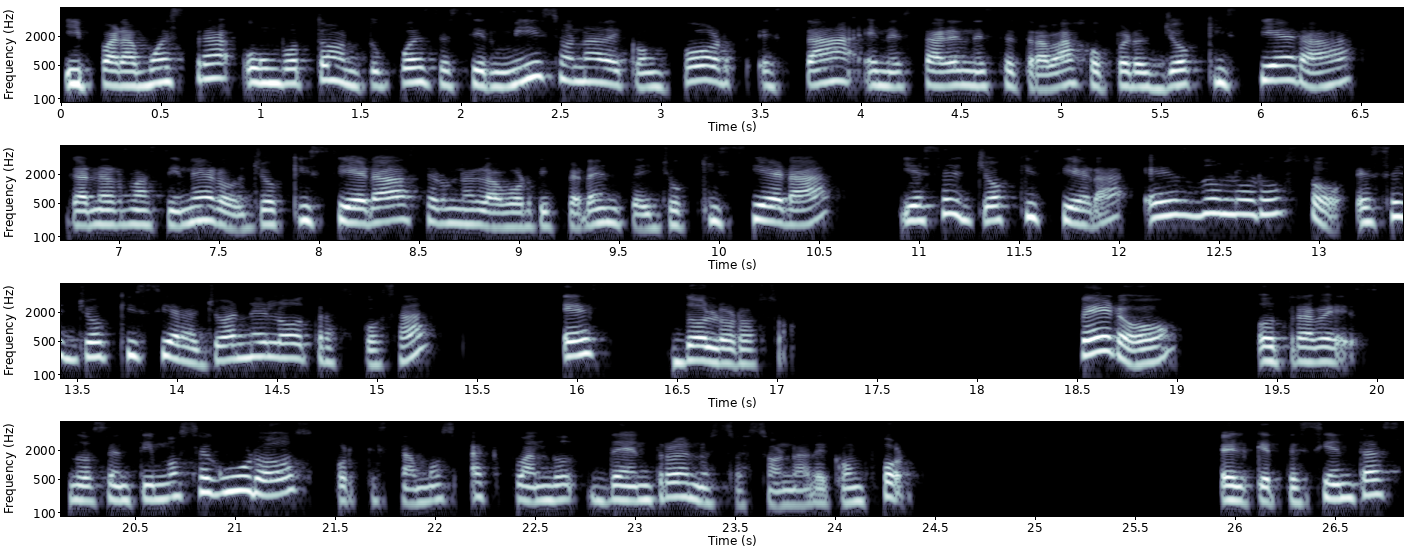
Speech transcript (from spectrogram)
Y para muestra un botón, tú puedes decir, mi zona de confort está en estar en este trabajo, pero yo quisiera ganar más dinero, yo quisiera hacer una labor diferente, yo quisiera, y ese yo quisiera es doloroso, ese yo quisiera, yo anhelo otras cosas, es doloroso. Pero, otra vez, nos sentimos seguros porque estamos actuando dentro de nuestra zona de confort. El que te sientas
